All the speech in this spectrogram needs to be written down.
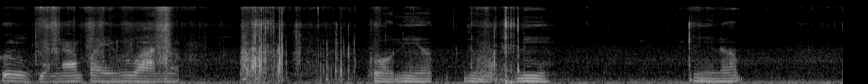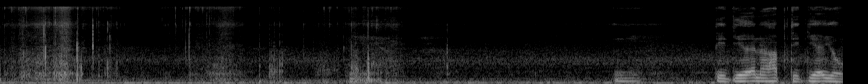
เพิ่งเปลี่ยนน้ำไปเมื่อวานครับ ก็นี่ครับอยู่นี่นี่นะครับติดเยอะนะครับ ติดเยอะอยู่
